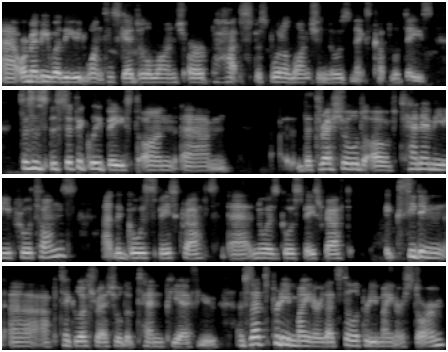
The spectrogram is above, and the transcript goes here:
uh, or maybe whether you'd want to schedule a launch or perhaps postpone a launch in those next couple of days. So this is specifically based on um, the threshold of 10 MeV protons at the GOES spacecraft, uh, NOAA's GOES spacecraft, exceeding uh, a particular threshold of 10 PFU. And so that's pretty minor. That's still a pretty minor storm.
